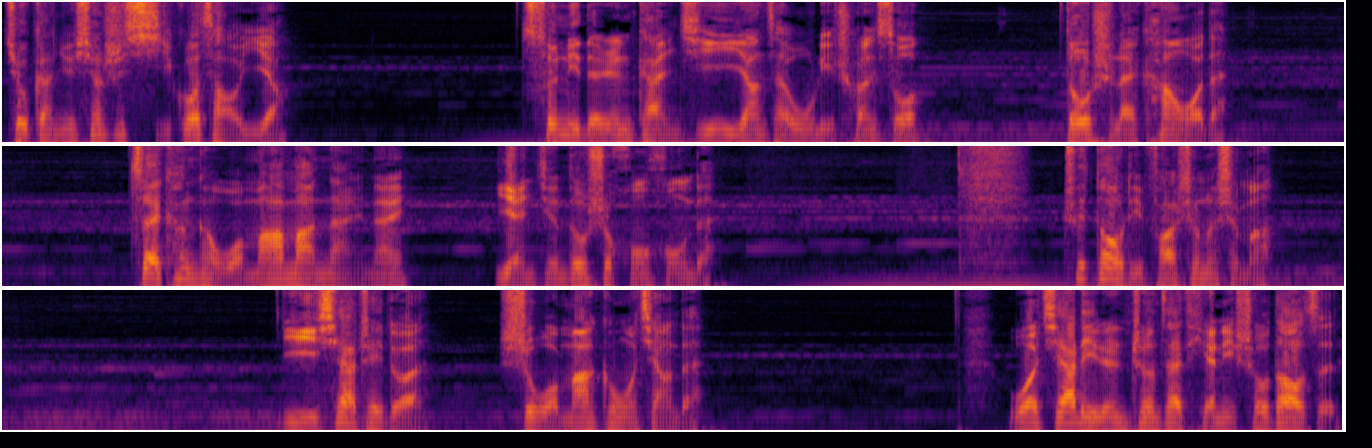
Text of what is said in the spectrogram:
就感觉像是洗过澡一样。村里的人赶集一样在屋里穿梭，都是来看我的。再看看我妈妈、奶奶，眼睛都是红红的。这到底发生了什么？以下这段是我妈跟我讲的。我家里人正在田里收稻子，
